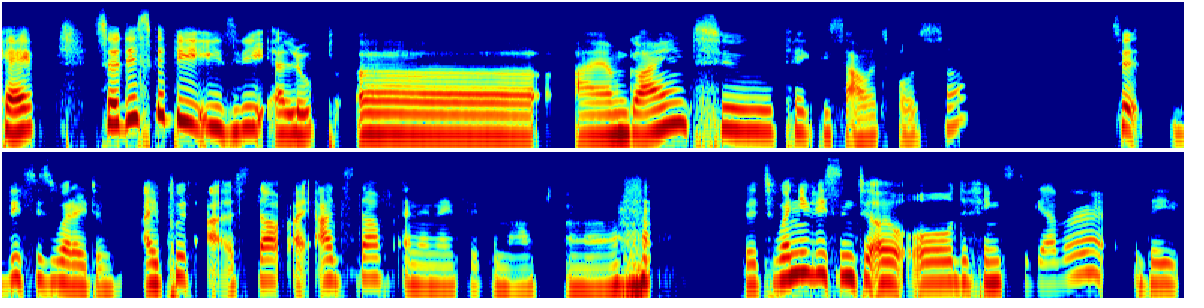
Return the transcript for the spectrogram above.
Okay, so this could be easily a loop. Uh, I am going to take this out also. So this is what I do. I put uh, stuff, I add stuff, and then I take them out. Uh, but when you listen to all, all the things together, they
